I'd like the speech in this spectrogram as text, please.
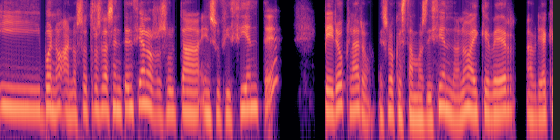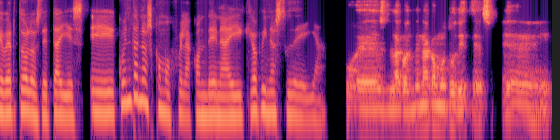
y bueno, a nosotros la sentencia nos resulta insuficiente, pero claro, es lo que estamos diciendo, ¿no? Hay que ver, habría que ver todos los detalles. Eh, cuéntanos cómo fue la condena y qué opinas tú de ella. Pues la condena, como tú dices, eh,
